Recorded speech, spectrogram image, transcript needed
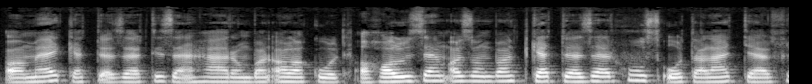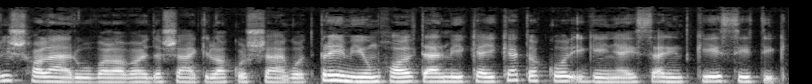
amely 2013-ban alakult. A halüzem azonban 2020 óta látja el friss halárúval a vajdasági lakosságot. Prémium haltermékeiket akkor igényei szerint készítik,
